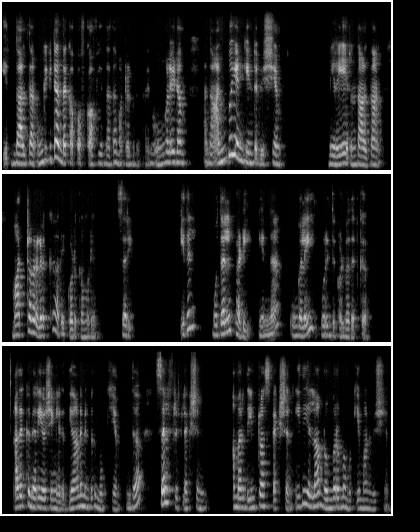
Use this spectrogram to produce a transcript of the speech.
இருந்தால் தான் உங்ககிட்ட அந்த கப் ஆஃப் காஃபி இருந்தால் தான் மற்றவர்களுக்கு உங்களிடம் அந்த அன்பு என்கின்ற விஷயம் நிறைய இருந்தால் தான் மற்றவர்களுக்கு அதை கொடுக்க முடியும். சரி. இதில் முதல் படி என்ன? உங்களை புரிந்து கொள்வதற்கு. அதற்கு நிறைய விஷயங்கள் இருக்கு. தியானம் என்பது முக்கியம். இந்த செல்ஃப் ரிஃப்ளெக்ஷன் அமர்ந்து இன்ட்ராஸ்பெக்ஷன் இது எல்லாம் ரொம்ப ரொம்ப முக்கியமான விஷயம்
